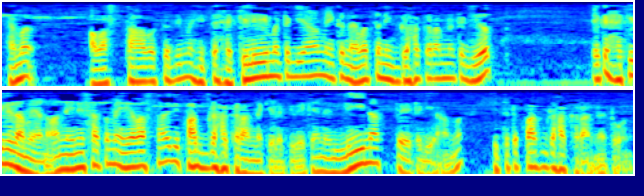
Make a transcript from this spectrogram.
හැම අවස්ථාවකදීම හිත හැකිලීමට ගියාම ඒක නැවත නිග්‍රහ කරන්නට ගියොත් ඒක හැකිලිලාම යනවා. අන්න ඒ නිසා තමයි මේ අවස්ථාවේදී පග්‍රහ කරන්න කියලා කිව්වේ. කියන්නේ ලීනත්වයට ගියාම හිතට පග්‍රහ කරන්නට ඕන.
